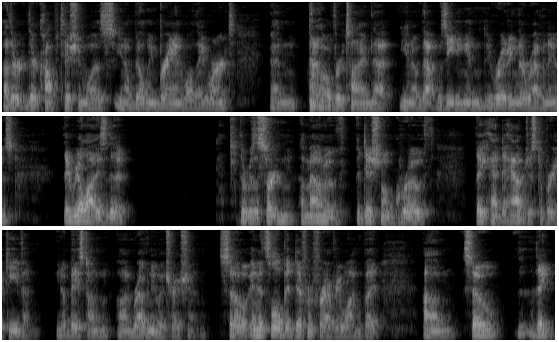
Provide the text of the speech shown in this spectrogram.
other their competition was you know building brand while they weren't, and over time that you know that was eating and eroding their revenues. They realized that there was a certain amount of additional growth they had to have just to break even you know, based on on revenue attrition. So, and it's a little bit different for everyone, but um, so they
